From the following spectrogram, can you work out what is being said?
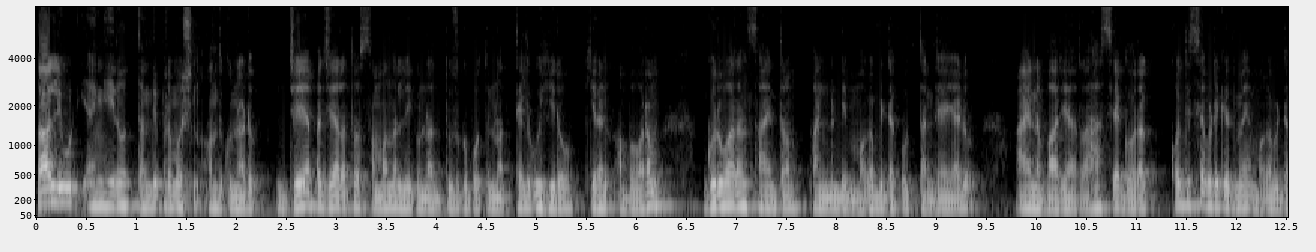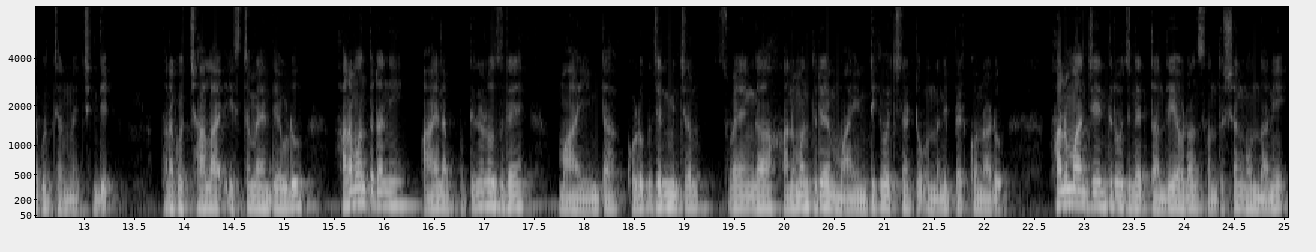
టాలీవుడ్ యంగ్ హీరో తండ్రి ప్రమోషన్ అందుకున్నాడు. జయాపజయాలతో సంబంధం లేకుండా దూసుకుపోతున్న తెలుగు హీరో కిరణ్ అబ్బవరం గురువారం సాయంత్రం పన్నెండు మగబిడ్డకు తండ్రి అయ్యాడు. ఆయన భార్య రహస్య గౌర కొద్దిసేపటి క్రితమే మగబిడ్డకు జన్మనిచ్చింది. తనకు చాలా ఇష్టమైన దేవుడు హనుమంతుడని ఆయన పుట్టినరోజునే మా ఇంట కొడుకు జన్మించడం స్వయంగా హనుమంతుడే మా ఇంటికి వచ్చినట్టు ఉందని పేర్కొన్నాడు. హనుమాన్ జయంతి రోజునే తండ్రి అవ్వడం సంతోషంగా ఉందని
